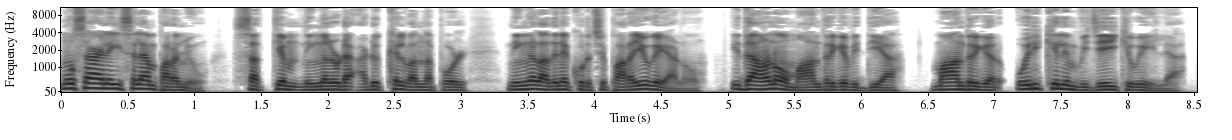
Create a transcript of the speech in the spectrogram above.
മൂസ അലൈഹിസ്സലാം പറഞ്ഞു സത്യം നിങ്ങളുടെ അടുക്കൽ വന്നപ്പോൾ നിങ്ങൾ അതിനെക്കുറിച്ച് പറയുകയാണോ? ഇതാണോ മാന്ത്രികവിദ്യ? മാന്ത്രികർ ഒരിക്കലും വിജയിക്കുകയില്ല.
